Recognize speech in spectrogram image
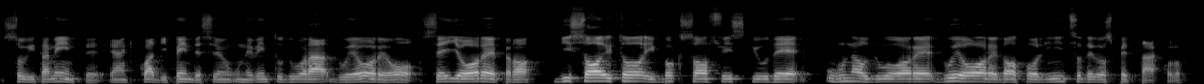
solitamente, e anche qua dipende se un evento dura due ore o sei ore, però di solito il box office chiude una o due ore, due ore dopo l'inizio dello spettacolo.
